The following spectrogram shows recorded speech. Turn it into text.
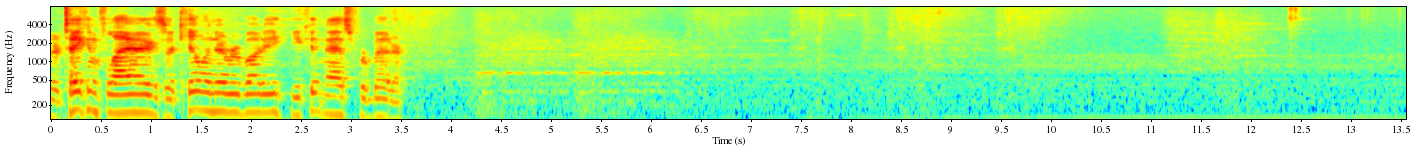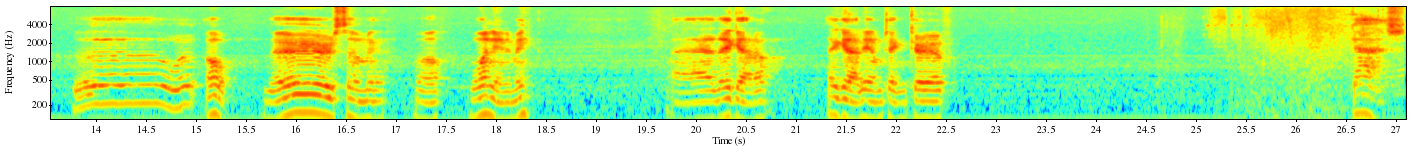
They're taking flags, they're killing everybody. You couldn't ask for better. Some. Well, one enemy. Ah, they got him. They got him taken care of. Gosh.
